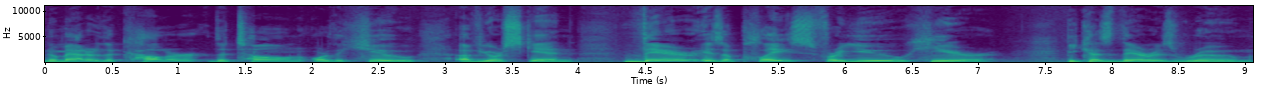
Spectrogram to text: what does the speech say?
no matter the color, the tone, or the hue of your skin, there is a place for you here because there is room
